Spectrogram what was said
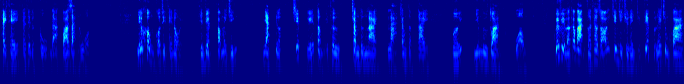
thay thế cho thế lực cũ đã quá giản nua. Nếu không có gì thay đổi, thì việc Phạm Minh Chính nhặt được chiếc ghế Tổng Bí Thư trong tương lai là trong tầm tay với những mưu toàn của ông. Quý vị và các bạn vừa theo dõi chương trình truyền hình trực tiếp của Lê Trung Khoa,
